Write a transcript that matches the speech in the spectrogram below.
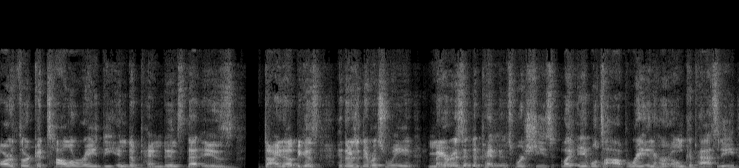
Arthur could tolerate the independence that is Dinah because there's a difference between Mera's independence where she's like able to operate in her own capacity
